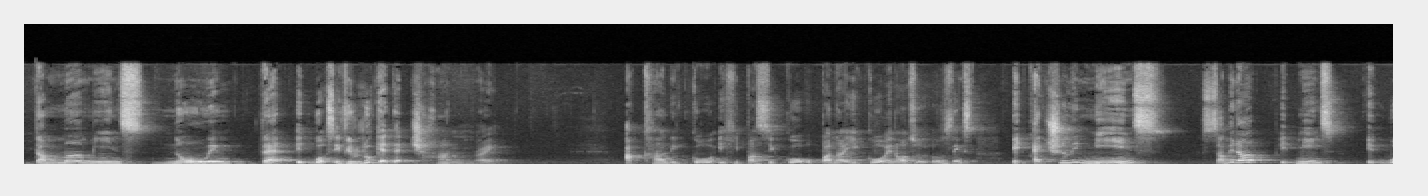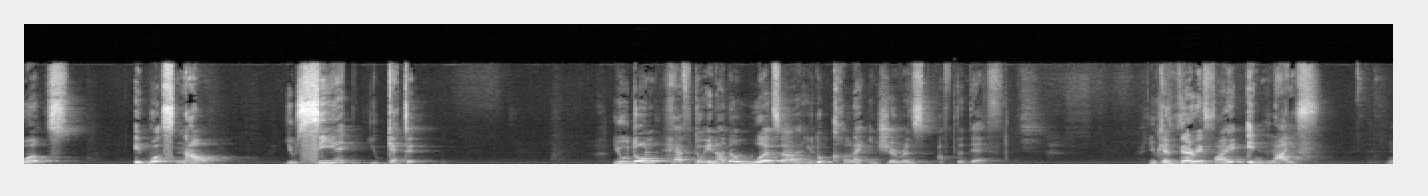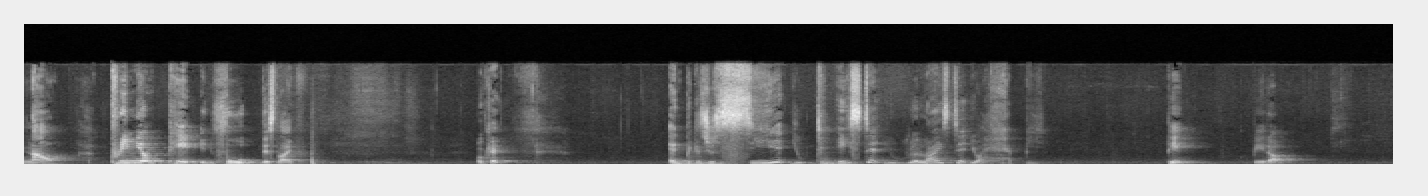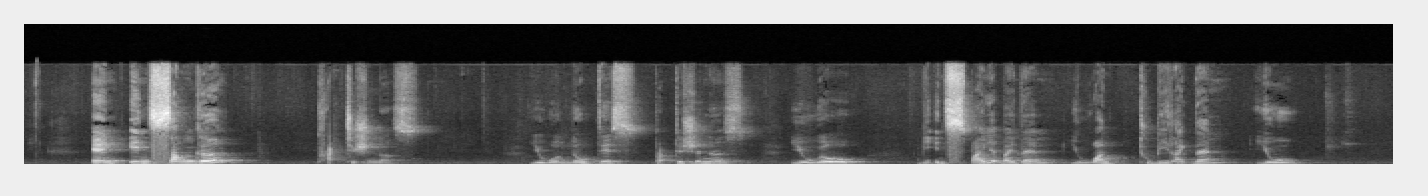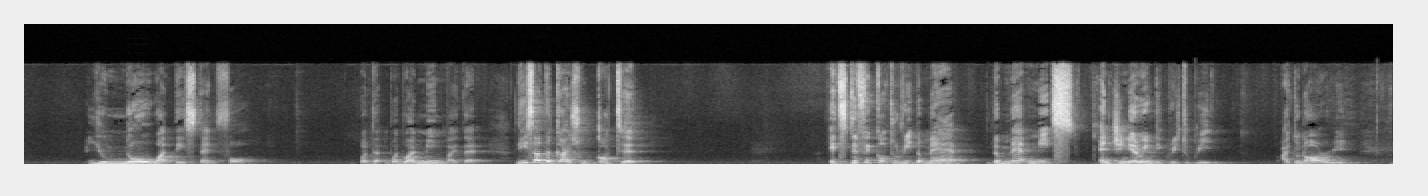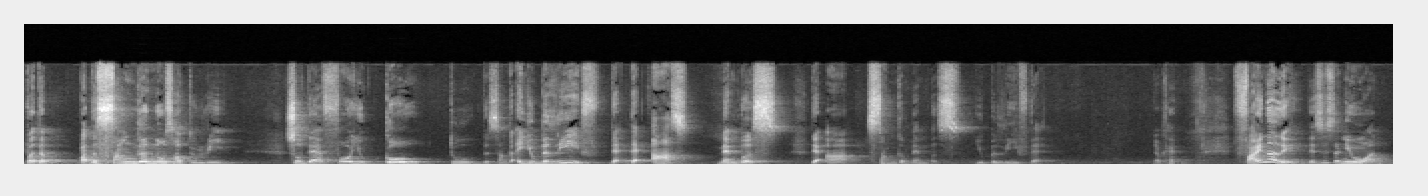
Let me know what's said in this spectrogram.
Dhamma means knowing that it works. If you look at that chant, right, akaliko, ehipasiko, opanaiko, and all those things, it actually means, sum it up, it means it works, it works now. You see it, you get it. You don't have to, in other words, uh, you don't collect insurance after death. You can verify it in life, now. Premium paid in full this life. Okay? And because you see it, you taste it, you realized it, you're happy. Paid. Paid up. And in Sangha, practitioners. You will notice practitioners, you will be inspired by them, you want to be like them, you, you know what they stand for. What, that, what do I mean by that? These are the guys who got it. It's difficult to read the map. The map needs engineering degree to read. I don't know how to read. But the, but the Sangha knows how to read. So therefore you go to the Sangha and you believe that there are members, there are Sangha members. You believe that. Okay? Finally, this is a new one.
